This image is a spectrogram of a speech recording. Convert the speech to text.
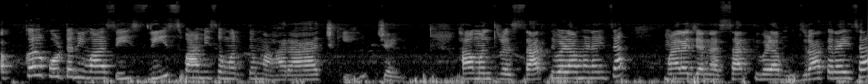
अक्कलकोट निवासी श्री स्वामी समर्थ महाराज की जय. हा मंत्र सात वेळा म्हणायचा महाराजांना सात वेळा मुजरा करायचा.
